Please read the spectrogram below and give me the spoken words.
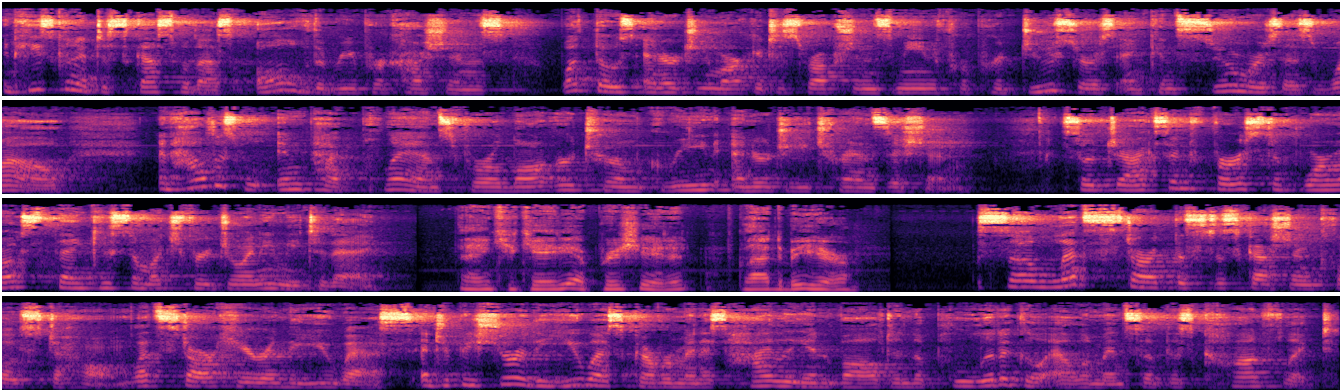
and he's going to discuss with us all of the repercussions, what those energy market disruptions mean for producers and consumers as well, and how this will impact plans for a longer term green energy transition. So, Jackson, first and foremost, thank you so much for joining me today. Thank you, Katie. I appreciate it. Glad to be here. So let's start this discussion close to home. Let's start here in the U.S. And to be sure, the U.S. government is highly involved in the political elements of this conflict.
